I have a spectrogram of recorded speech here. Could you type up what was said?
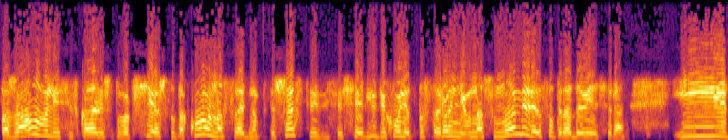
пожаловались и сказали, что вообще, что такое у нас свадебное путешествие, здесь вообще люди ходят посторонние в нашем номере с утра до вечера. И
